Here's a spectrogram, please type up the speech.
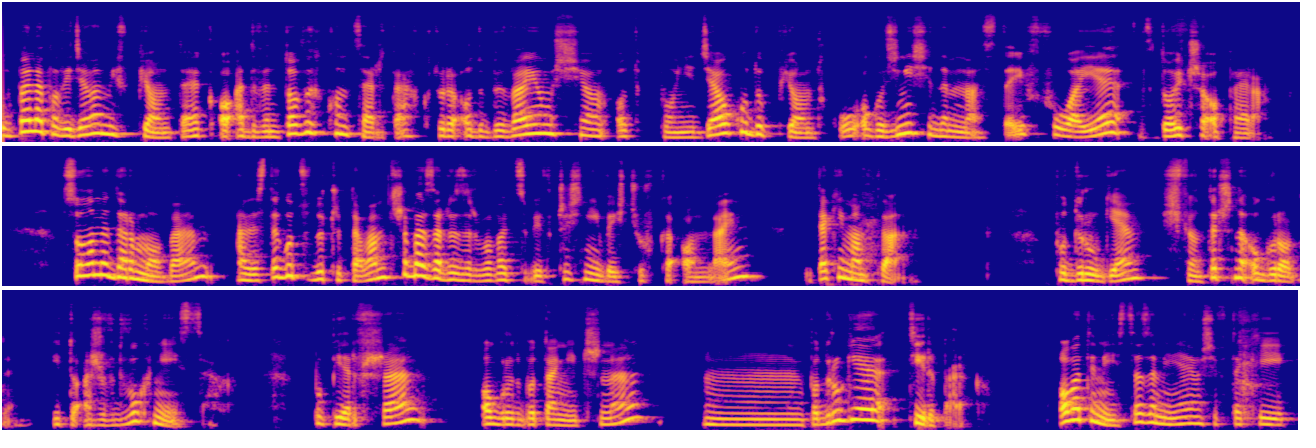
Kumpela powiedziała mi w piątek o adwentowych koncertach, które odbywają się od poniedziałku do piątku o godzinie 17 w foyer w Deutsche Opera. Są one darmowe, ale z tego co doczytałam, trzeba zarezerwować sobie wcześniej wejściówkę online i taki mam plan. Po drugie, świąteczne ogrody i to aż w dwóch miejscach. Po pierwsze, ogród botaniczny, mm, po drugie, Tir Park. Oba te miejsca zamieniają się w taki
